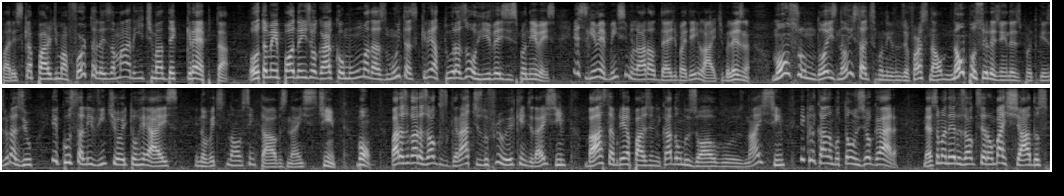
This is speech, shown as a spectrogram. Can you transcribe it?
para escapar de uma fortaleza marítima decrépita. Ou também podem jogar como uma das muitas criaturas horríveis disponíveis. Esse game é bem similar ao Dead by Daylight, beleza? Monstrum 2 não está disponível no GeForce Now, não possui legendas em português do Brasil e custa ali R$ 28,99 na Steam. Bom, para jogar os jogos grátis do Free Weekend da Steam, basta abrir a página de cada um dos jogos na Steam e clicar no botão jogar. Dessa maneira, os jogos serão baixados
